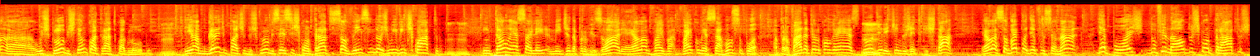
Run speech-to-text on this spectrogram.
ah, os clubes têm um contrato com a Globo. Hum. E a grande parte dos clubes, esses contratos só vencem em 2024. Uhum. Então, essa lei, medida provisória, ela vai, vai, vai começar, vamos supor, aprovada pelo Congresso, tudo Hum. direitinho do jeito que está, ela só vai poder funcionar depois do final dos contratos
